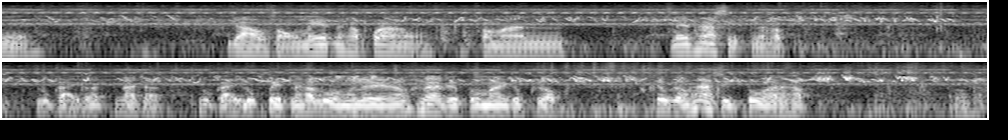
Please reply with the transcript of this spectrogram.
นี่ยาวสองเมตรนะครับ กว้างประมาณเมตรห้าสิบนะครับ ลูกไก่ก็น่าจะลูกไก่ลูกเป็ดนะครับ รวมมาเลยนะครับน่าจะประมาณเกือบเกือบเกือบเกือบห้าสิบตัวนะครับนี่ครับ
